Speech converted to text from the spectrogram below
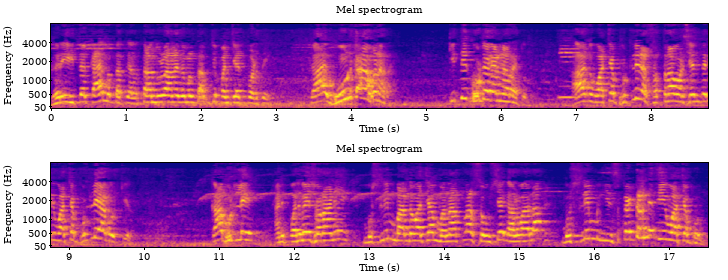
घरी इथं काय म्हणतात त्याला? तांदूळ आणायचं म्हणतात आमची पंचायत पडते. काय होऊन काय होणार? आहे? किती खोटं करणार आहे तुम्ही आज वाचा फुटली ना सतरा वर्षांतरी वाचा फुटली या गोष्टीला. का फुटले? आणि परमेश्वराने मुस्लिम बांधवाच्या मनातला संशय घालवायला मुस्लिम इन्स्पेक्टरने जी वाचा फोडली.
